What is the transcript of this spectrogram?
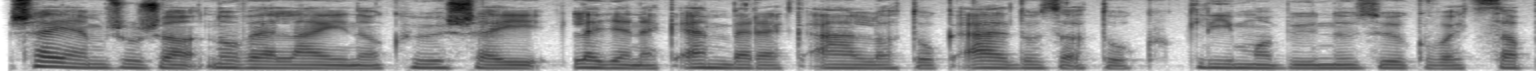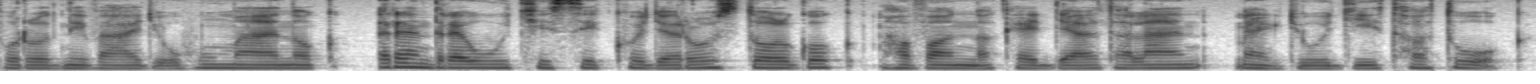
Sejem Zsuzsa novelláinak hősei legyenek emberek, állatok, áldozatok, klímabűnözők vagy szaporodni vágyó humánok, rendre úgy hiszik, hogy a rossz dolgok, ha vannak egyáltalán, meggyógyíthatók.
